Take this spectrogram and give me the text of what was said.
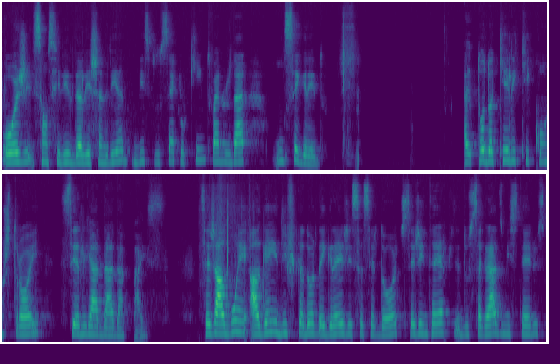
Hoje, São Cirilo de Alexandria, bispo do século V, vai nos dar um segredo. Todo aquele que constrói, ser-lhe-á dada a paz. Seja algum, alguém edificador da igreja e sacerdote, seja intérprete dos sagrados mistérios,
